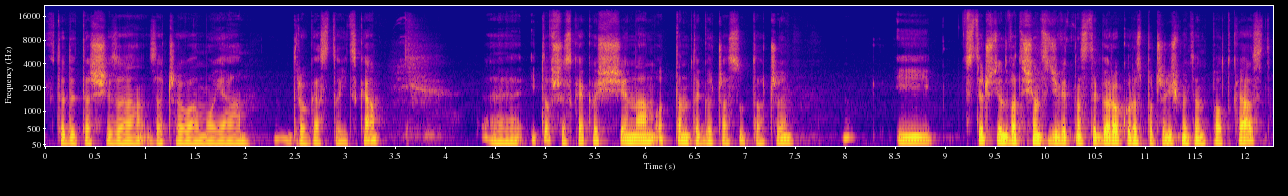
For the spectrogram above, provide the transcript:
wtedy też się za, zaczęła moja droga stoicka. E, I to wszystko jakoś się nam od tamtego czasu toczy. I w styczniu 2019 roku rozpoczęliśmy ten podcast.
